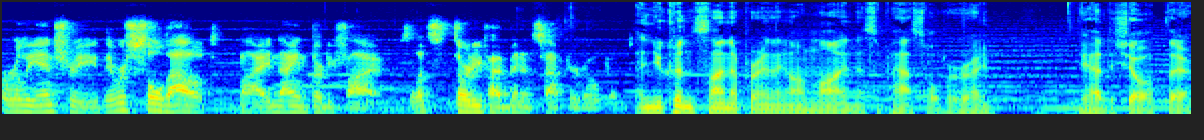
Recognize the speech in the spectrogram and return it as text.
early entry, they were sold out by 9:35. So that's 35 minutes after it opened. and you couldn't sign up for anything online as a pass holder, right? You had to show up there.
